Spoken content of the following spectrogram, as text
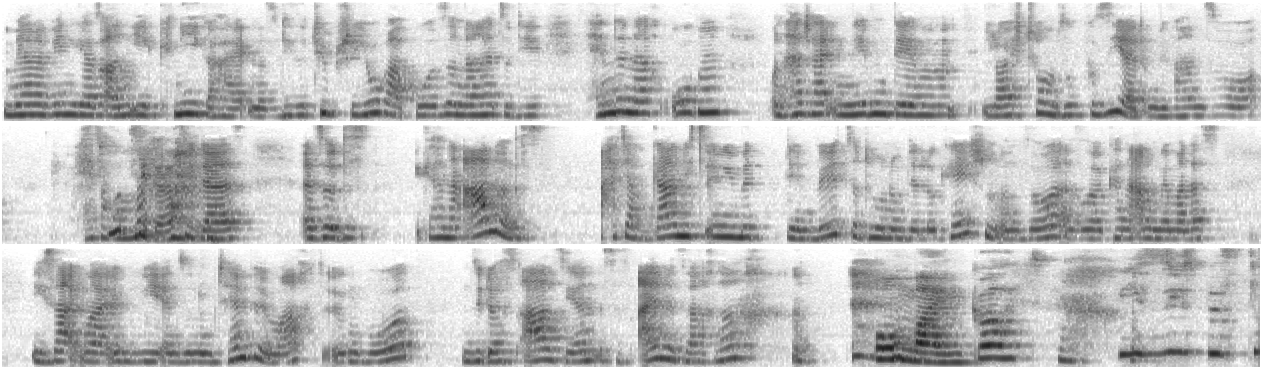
mehr oder weniger so an ihr Knie gehalten. Also diese typische Yoga-Pose und dann halt so die Hände nach oben und hat halt neben dem Leuchtturm so posiert. Und wir waren so, hä, warum macht sie, da? sie das? Also das, keine Ahnung, das hat ja auch gar nichts irgendwie mit dem Bild zu tun und der Location und so. Also keine Ahnung, wenn man das, ich sag mal, irgendwie in so einem Tempel macht irgendwo, in Südostasien ist das eine Sache. Oh mein Gott, wie süß bist du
